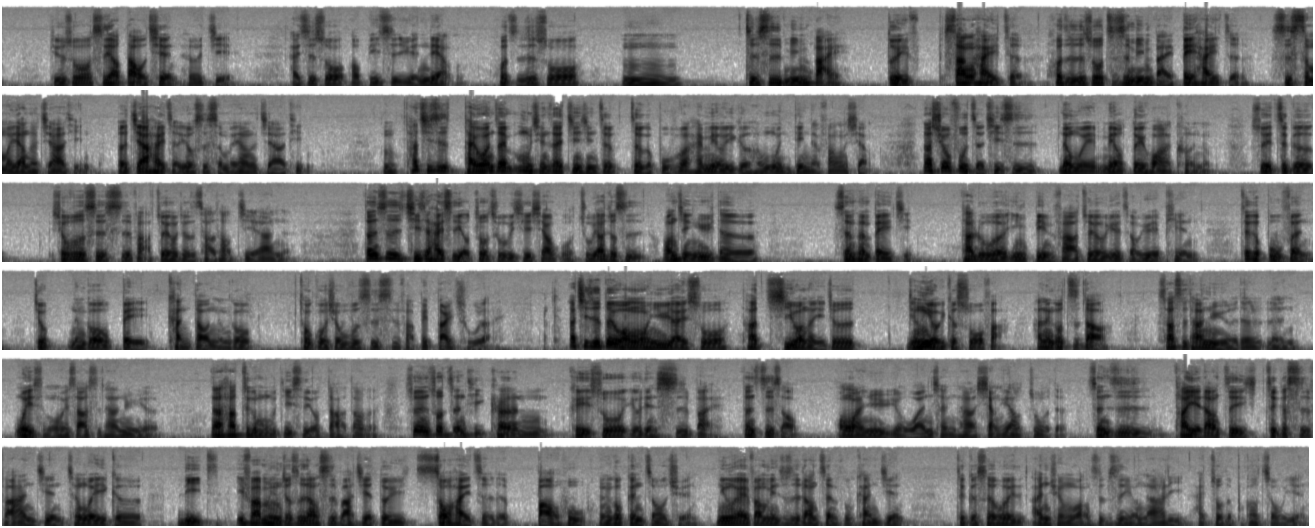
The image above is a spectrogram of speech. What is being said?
比如说是要道歉和解，还是说哦彼此原谅，或者是说嗯只是明白对伤害者，或者是说只是明白被害者是什么样的家庭，而加害者又是什么样的家庭？嗯，他其实台湾在目前在进行这这个部分还没有一个很稳定的方向。那修复者其实认为没有对话的可能，所以这个修复式司法最后就是草草结案了。但是其实还是有做出一些效果，主要就是王景玉的身份背景，他如何因病发最后越走越偏，这个部分就能够被看到，能够透过修复式司法被带出来。那其实对王婉玉来说，他希望的也就是能有一个说法，他能够知道杀死他女儿的人为什么会杀死他女儿。那他这个目的是有达到的，虽然说整体看可以说有点失败。但至少王婉玉有完成他想要做的，甚至他也让这这个司法案件成为一个例子。一方面就是让司法界对于受害者的保护能够更周全，另外一方面就是让政府看见这个社会安全网是不是有哪里还做得不够周延。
